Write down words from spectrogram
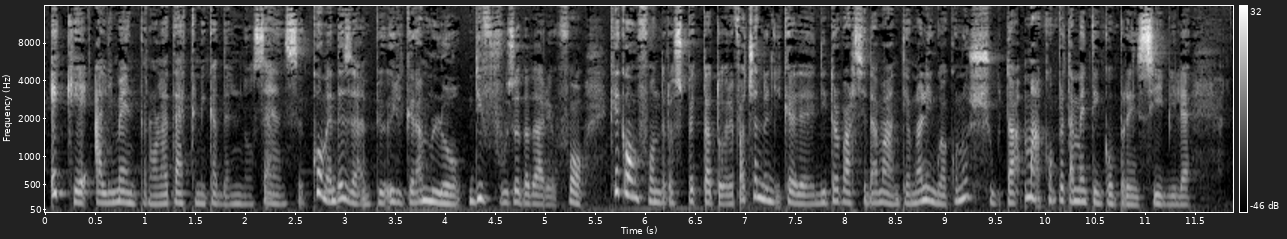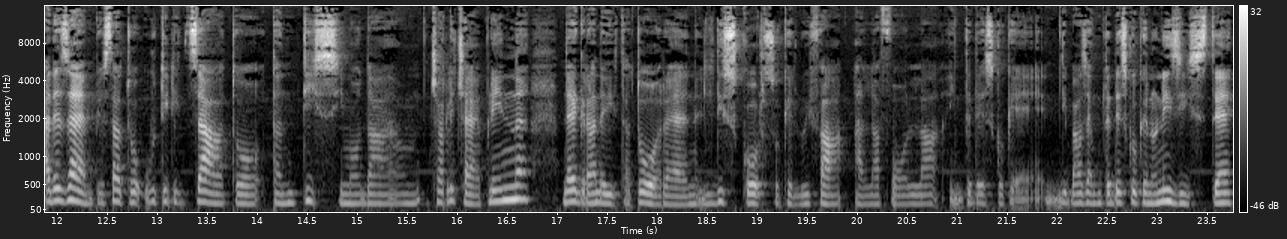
e che alimentano la tecnica del no sense, come ad esempio il Gramlò diffuso da Dario Fo, che confonde lo spettatore facendogli credere di trovarsi davanti a una lingua conosciuta ma completamente incomprensibile, ad esempio, è stato utilizzato tantissimo da mm, Charlie Chaplin nel Grande Dittatore, nel discorso che lui fa alla folla in tedesco, che di base è un tedesco che non esiste,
